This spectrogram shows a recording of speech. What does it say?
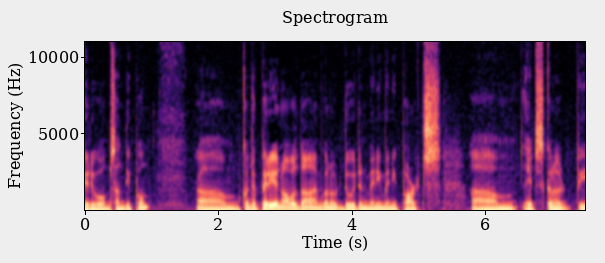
Pirivom Santhippom கொஞ்சம் பெரிய நாவல் தான். I'm gonna do it in many many parts it's gonna be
